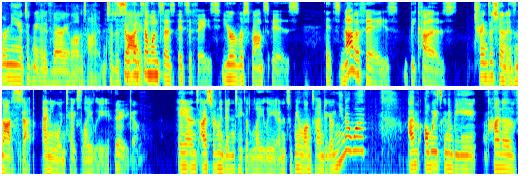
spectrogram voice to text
for me, it took me a very long time to decide. So when someone says it's a phase, your response is it's not a phase because transition is not a step anyone takes lightly. there you go. And I certainly didn't take it lightly. And it took me a long time to go, you know what? I'm always going to be kind of,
